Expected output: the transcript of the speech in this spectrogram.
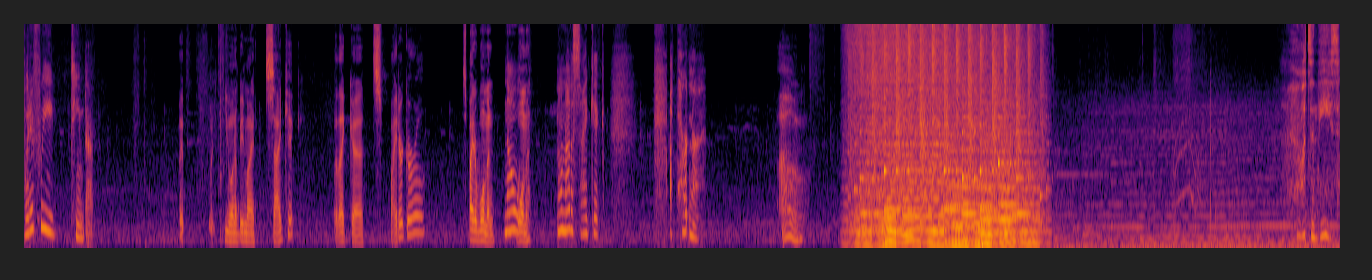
What if we teamed up? What, you want to be my sidekick? Like a spider girl? Spider woman. No. Woman. No, not a sidekick. A partner. Oh. What's in these?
